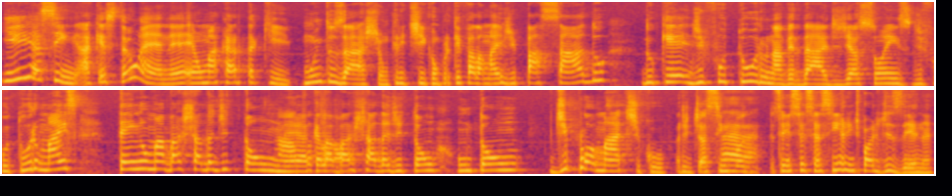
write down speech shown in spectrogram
E assim, a questão é, né, é uma carta que muitos acham, criticam porque fala mais de passado passado do que de futuro, na verdade, de ações de futuro, mas tem uma baixada de tom, ah, né? Total. Aquela baixada de tom, um tom diplomático, a gente assim, é. pode, se assim a gente pode dizer, né?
